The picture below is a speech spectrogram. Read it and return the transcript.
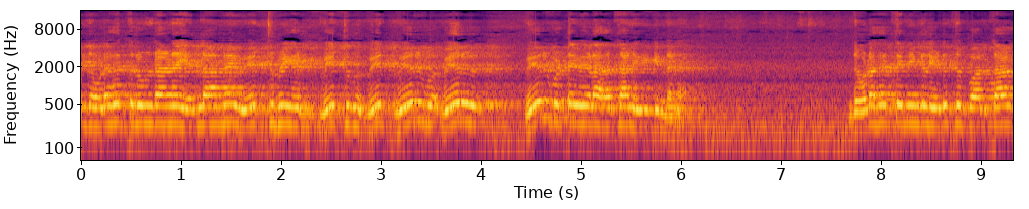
இந்த உலகத்தில் உண்டான எல்லாமே வேற்றுமைகள் வேற்று வேறு வேறு வேறுபட்டவைகளாகத்தான் இருக்கின்றன. இந்த உலகத்தை நீங்கள் எடுத்து பார்த்தால்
